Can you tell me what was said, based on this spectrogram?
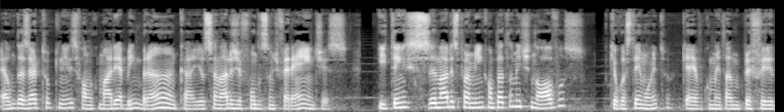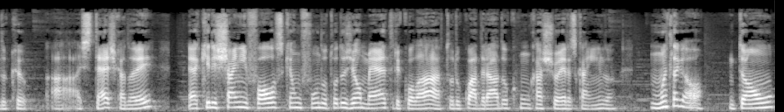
É um deserto que nem eles falam, com uma areia bem branca e os cenários de fundo são diferentes. E tem cenários pra mim completamente novos, que eu gostei muito, que aí eu vou comentar meu preferido, que eu, a estética, adorei. É aquele Shining Falls, que é um fundo todo geométrico lá, todo quadrado com cachoeiras caindo. Muito legal. Então,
